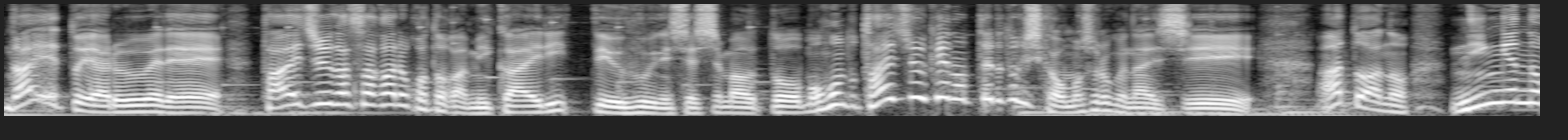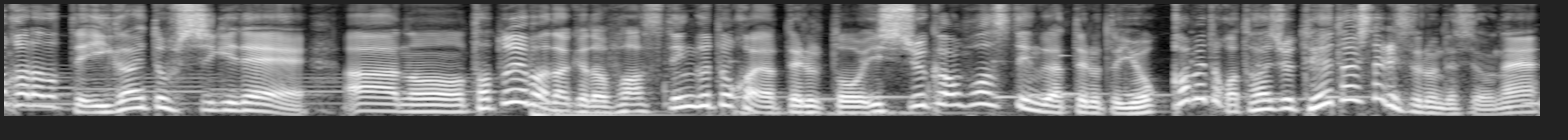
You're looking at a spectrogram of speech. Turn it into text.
ダイエットやる上で体重が下がることが見返りっていう風にしてしまうともうほんと体重計乗ってる時しか面白くないしあとあの人間の体って意外と不思議であの例えばだけどファスティングとかやってると1週間ファスティングやってると4日目とか体重停滞したりするんですよね。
